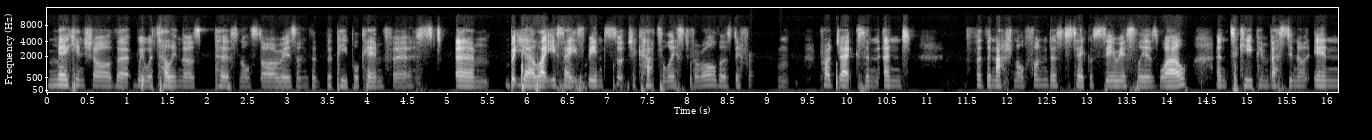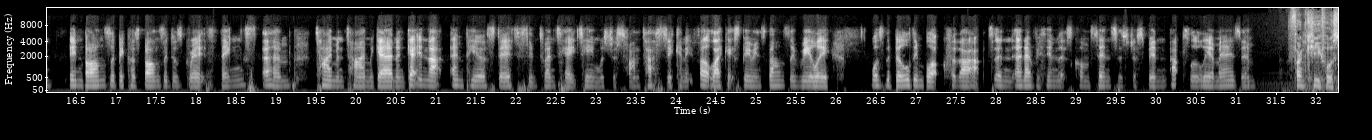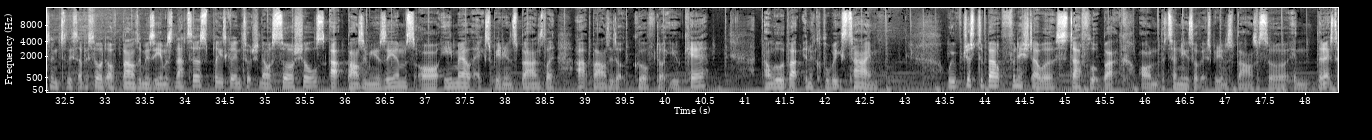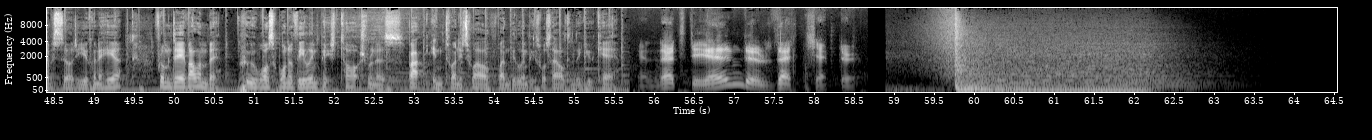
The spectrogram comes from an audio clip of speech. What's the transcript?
making sure that we were telling those personal stories and the, the people came first. Um, but yeah like you say it's been such a catalyst for all those different projects and and for the national funders to take us seriously as well and to keep investing in in Barnsley because Barnsley does great things um, time and time again and getting that NPO status in 2018 was just fantastic and it felt like Experience Barnsley really was the building block for that and, and everything that's come since has just been absolutely amazing. Thank you for listening to this episode of Barnsley Museums Natters. Please get in touch on our socials at Barnsley Museums or email experiencebarnsley at barnsley.gov.uk and we'll be back in a couple of weeks' time. We've just about finished our staff look back on the 10 years of Experience Barnsley, so in the next episode, you're going to hear from Dave Allenby, who was one of the Olympics torch runners back in 2012 when the Olympics was held in the UK. And that's the end of that chapter.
